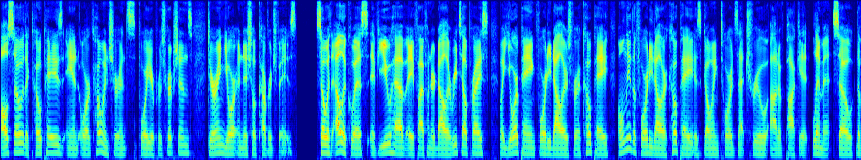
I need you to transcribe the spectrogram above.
Also, the copays and or coinsurance for your prescriptions during your initial coverage phase. So with Eliquis, if you have a $500 retail price, but you're paying $40 for a copay, only the $40 copay is going towards that true out-of-pocket limit. So the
